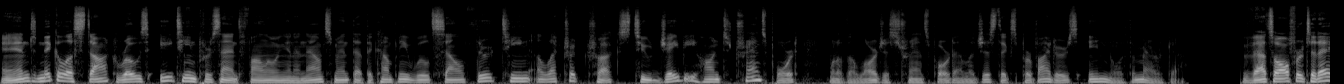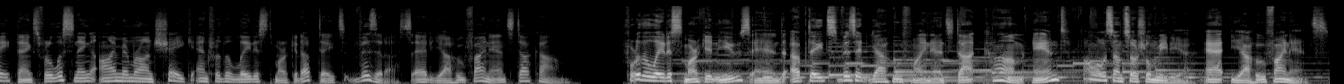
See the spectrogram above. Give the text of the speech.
And Nikola stock rose 18% following an announcement that the company will sell 13 electric trucks to JB Hunt Transport, one of the largest transport and logistics providers in North America. That's all for today. Thanks for listening. I'm Imran Sheikh, and for the latest market updates, visit us at yahoofinance.com. For the latest market news and updates, visit yahoofinance.com and follow us on social media at Yahoo Finance.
